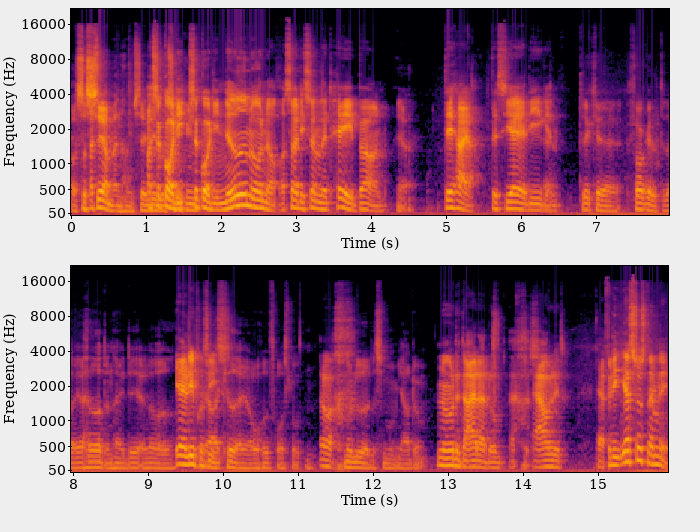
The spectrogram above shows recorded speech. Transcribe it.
Og så ser man ham selv Og så går, de, så går de nedenunder, og så er de sådan lidt, hey børn, Ja, det har jeg, det siger jeg lige igen. det kan, fuck alt det der, jeg hader den her idé allerede. Ja, lige Jeg er præcis. ked af, at jeg overhovedet foreslog den. Ugh, Nu lyder det, som om jeg er dum. nu er det dig, der er dum. Ugh, ærgerligt. Ja, fordi jeg synes nemlig,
